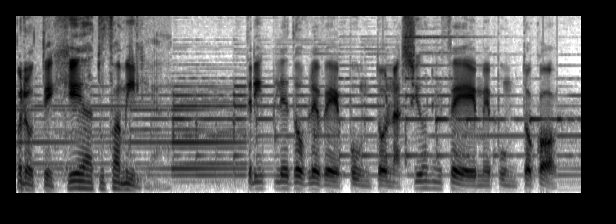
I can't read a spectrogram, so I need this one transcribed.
Protege a tu familia. www.nacionfm.com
